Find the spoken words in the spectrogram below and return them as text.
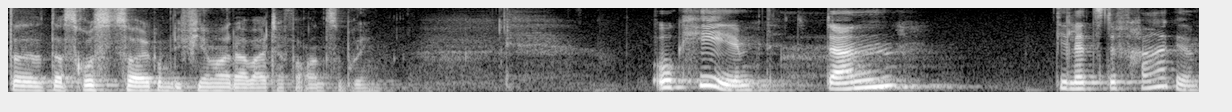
da, das Rüstzeug, um die Firma da weiter voranzubringen. Okay, dann die letzte Frage.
